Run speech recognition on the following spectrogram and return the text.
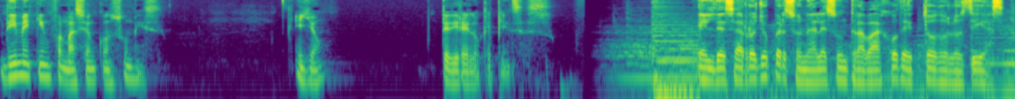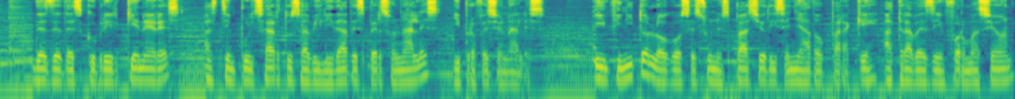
Dime qué información consumes y yo te diré lo que piensas. El desarrollo personal es un trabajo de todos los días, desde descubrir quién eres hasta impulsar tus habilidades personales y profesionales. Infinito Logos es un espacio diseñado para que, a través de información,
